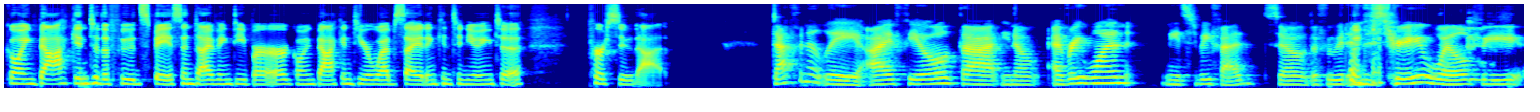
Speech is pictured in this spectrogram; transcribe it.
going back into the food space and diving deeper or going back into your website and continuing to pursue that? Definitely. I feel that, you know, everyone needs to be fed. So the food industry will be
